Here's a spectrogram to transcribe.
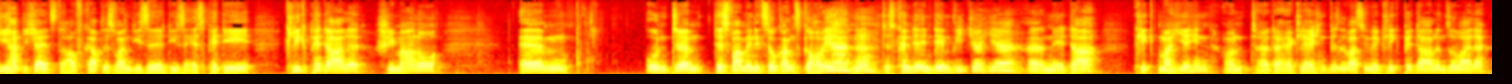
die hatte ich ja jetzt drauf gehabt, das waren diese, diese SPD-Klickpedale, Shimano. Ähm, und ähm, das war mir nicht so ganz geheuer. Ne? Das könnt ihr in dem Video hier, äh, ne, da, klickt mal hier hin und äh, da erkläre ich ein bisschen was über Klickpedale und so weiter.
